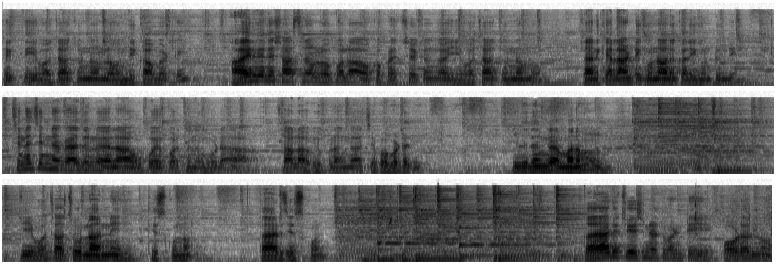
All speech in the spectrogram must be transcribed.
శక్తి వచాచూర్ణంలో చూర్ణంలో ఉంది కాబట్టి ఆయుర్వేద శాస్త్రం లోపల ఒక ప్రత్యేకంగా ఈ వచా చూర్ణము దానికి ఎలాంటి గుణాలు కలిగి ఉంటుంది చిన్న చిన్న వ్యాధుల్లో ఎలా ఉపయోగపడుతుందో కూడా చాలా విపులంగా చెప్పబడ్డది. ఈ విధంగా మనము ఈ వచా చూర్ణాన్ని తీసుకున్నాం తయారు చేసుకొని. తయారు చేసినటువంటి పౌడర్ను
